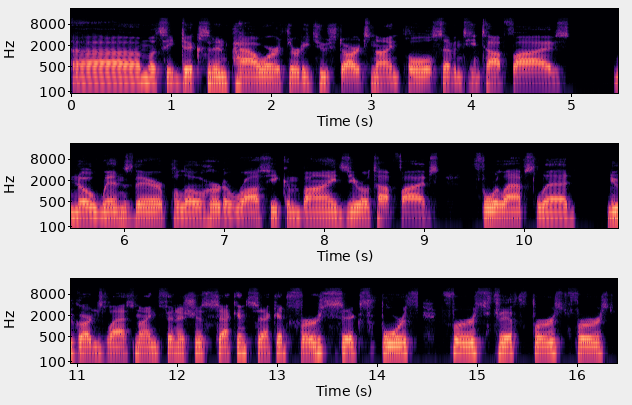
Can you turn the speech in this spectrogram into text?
Um, let's see. Dixon in power, 32 starts, nine poles, 17 top fives, no wins there. Palou, Herta, Rossi combined, zero top fives, four laps led. Newgarden's last nine finishes second, second, first, sixth, fourth, first, fifth, first, first,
